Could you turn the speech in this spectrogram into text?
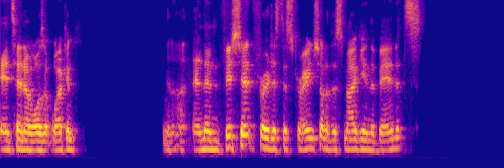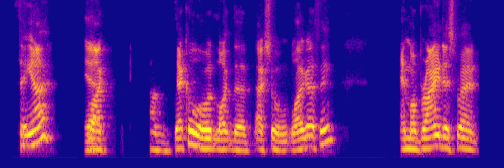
antenna wasn't working. Know, and then Fish sent through just a screenshot of the Smokey and the Bandits thingo. Yeah. like um, decal or like the actual logo thing, and my brain just went,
